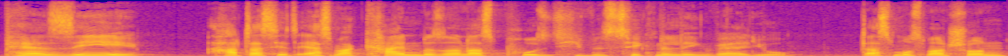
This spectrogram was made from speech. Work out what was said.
per se hat das jetzt erstmal keinen besonders positiven Signaling Value. Das muss man schon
